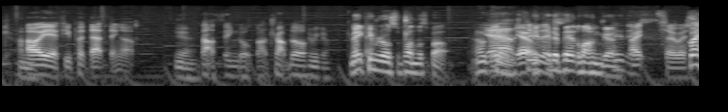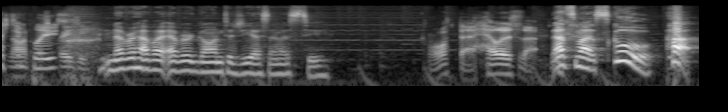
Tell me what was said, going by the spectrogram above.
can. Oh yeah, if you put that thing up. Yeah. that thing up, that trapdoor. Here we go. Making rules upon the spot. Okay. Yeah, let's Yeah. do Make this. it a bit longer. Right. So it's Question, not as please. crazy. Never have I ever gone to GSMST. What the hell is that? That's my school. Ha!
